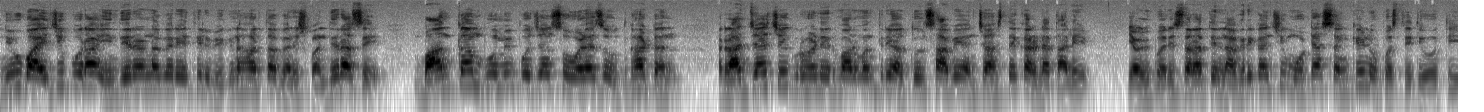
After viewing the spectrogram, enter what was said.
न्यू बायजीपुरा इंदिरानगर येथील विघ्नहर्ता गणेश मंदिराचे बांधकाम भूमिपूजन सोहळ्याचे उद्घाटन राज्याचे गृहनिर्माण मंत्री अतुल सावे यांच्या हस्ते करण्यात आले. यावेळी परिसरातील नागरिकांची मोठ्या संख्येने उपस्थिती होती.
